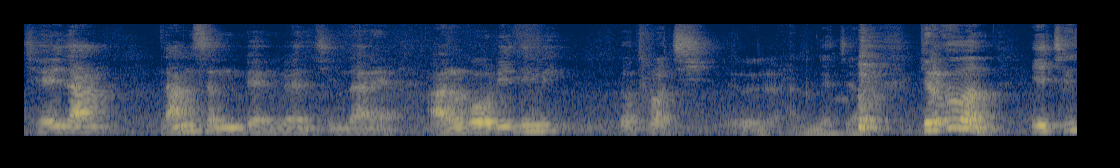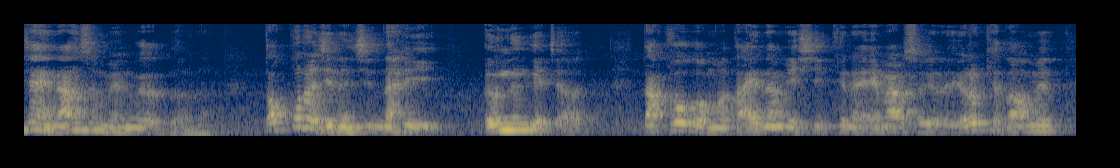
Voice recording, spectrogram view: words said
췌장 낭성병변 진단의 알고리즘이 어프로치를 하는 거죠. 결국은 이 췌장의 낭성병변은 똑 부러지는 진단이 없는 거죠. 딱 보고 뭐 다이나믹 CT나 MR 소리를 이렇게 나오면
